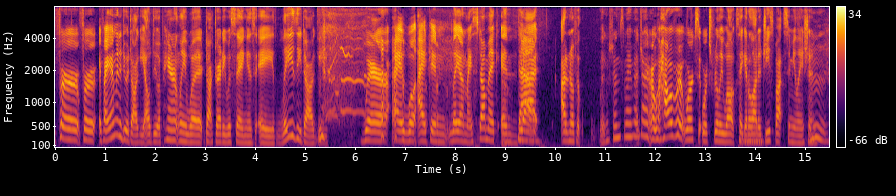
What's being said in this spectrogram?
for for if I am going to do a doggy, I'll do apparently what Dr. Eddie was saying is a lazy doggy, where I will I can lay on my stomach and that I don't know if it lengthens my vagina or however it works. It works really well because I get a lot of G spot stimulation.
